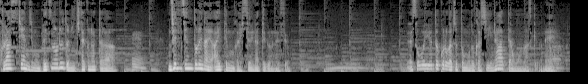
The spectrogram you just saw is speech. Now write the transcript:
クラスチェンジも別のルートに行きたくなったらうん。全然取れないアイテムが必要になってくるんですよでそういうところがちょっともどかしいなって思いますけどね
